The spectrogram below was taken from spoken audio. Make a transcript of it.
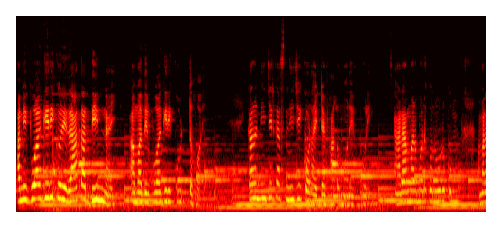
আমি বুয়াগিরি করি রাত আর দিন নাই। আমাদের বুয়াগিরি করতে হয়। কারণ নিজের কাজ নিজেই করা এটা ভালো মনে করি। আর আমার মনে কোনো ওরকম, আমার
